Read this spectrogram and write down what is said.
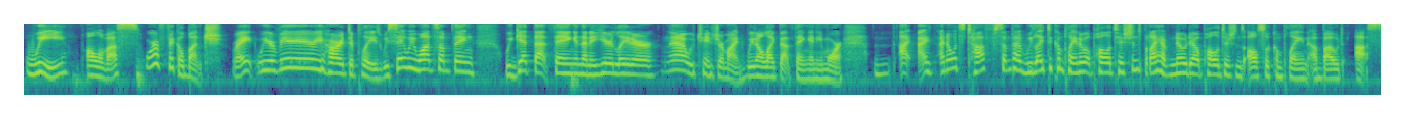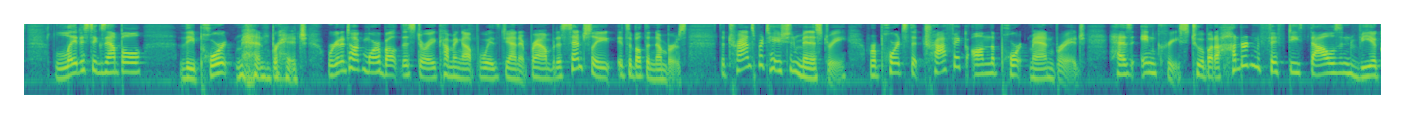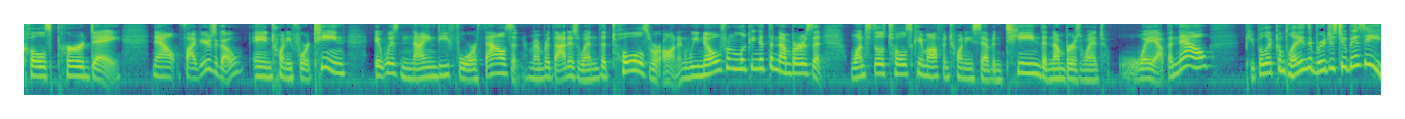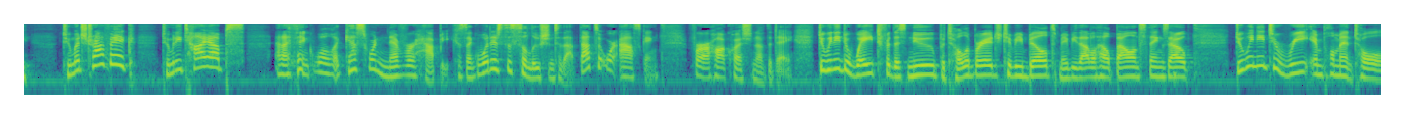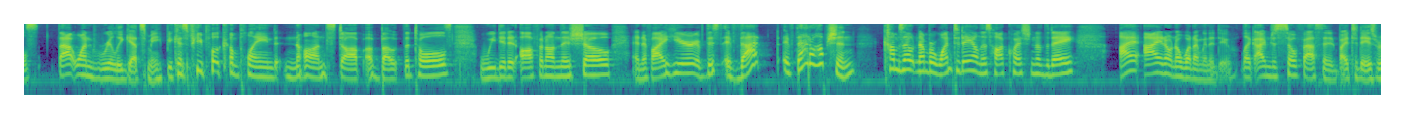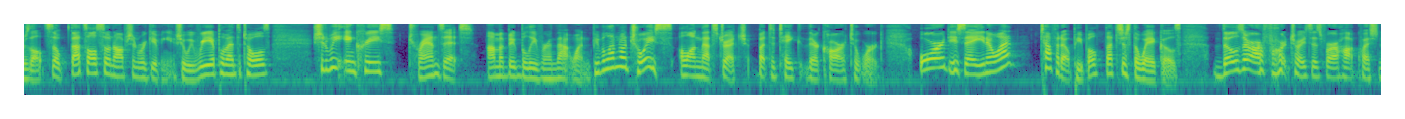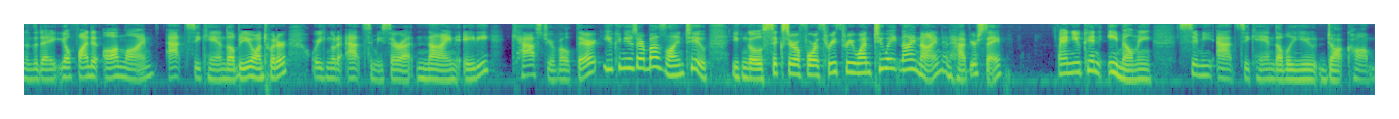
we, all of us, we're a fickle bunch, right? We are very hard to please. We say we want something, we get that thing, and then a year later, nah, we've changed our mind. We don't like that thing anymore. I, I, I know it's tough. Sometimes we like to complain about politicians, but I have no doubt politicians also complain about us. Latest example, the Port Mann Bridge. We're going to talk more about this story coming up with Janet Brown, but essentially it's about the numbers. The Transportation Ministry reports that traffic on the Port Mann Bridge has increased to about 150,000 vehicles per day. Now, five years ago, in 2014, it was 94,000. Remember, that is when the tolls were on. And we know from looking at the numbers that once those tolls came off in 2017, the numbers went way up. And now people are complaining the bridge is too busy, too much traffic, too many tie ups. And I think, well, I guess we're never happy because, like, what is the solution to that? That's what we're asking for our hot question of the day. Do we need to wait for this new Pattullo Bridge to be built? Maybe that'll help balance things out. Do we need to re implement tolls? That one really gets me because people complained nonstop about the tolls. We did it often on this show. And if I hear, if this, if that, if that option comes out number one today on this hot question of the day, I, I don't know what I'm going to do. Like, I'm just so fascinated by today's results. So, that's also an option we're giving you. Should we re implement the tolls? Should we increase transit? I'm a big believer in that one. People have no choice along that stretch but to take their car to work. Or do you say, you know what? Tough it out, people. That's just the way it goes. Those are our four choices for our hot question of the day. You'll find it online at CKNW on Twitter, or you can go to at SimiSara980. Cast your vote there. You can use our buzz line too. You can go 604 331 2899 and have your say. And you can email me, simi at cknw.com.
